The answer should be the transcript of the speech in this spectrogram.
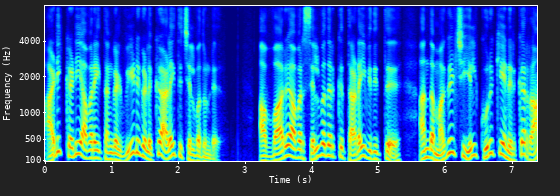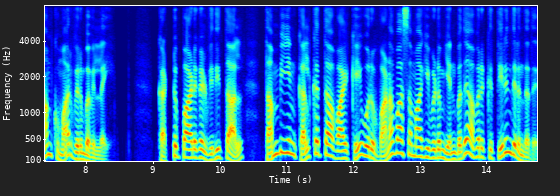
அடிக்கடி அவரை தங்கள் வீடுகளுக்கு அழைத்துச் செல்வதுண்டு. அவ்வாறு அவர் செல்வதற்கு தடை விதித்து அந்த மகிழ்ச்சியில் குறுக்கே நிற்க ராம்குமார் விரும்பவில்லை. கட்டுப்பாடுகள் விதித்தால் தம்பியின் கல்கத்தா வாழ்க்கை ஒரு வனவாசமாகிவிடும் என்பது அவருக்கு தெரிந்திருந்தது.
